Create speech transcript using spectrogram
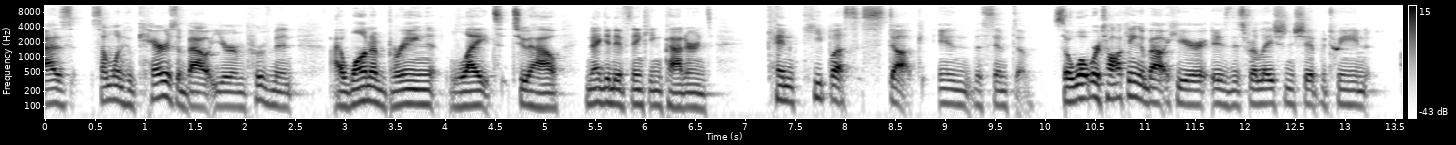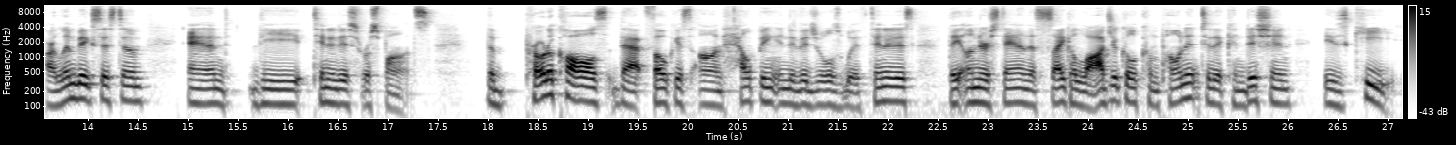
as someone who cares about your improvement, I want to bring light to how negative thinking patterns can keep us stuck in the symptom. So, what we're talking about here is this relationship between our limbic system and the tinnitus response. The protocols that focus on helping individuals with tinnitus they understand the psychological component to the condition is key.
